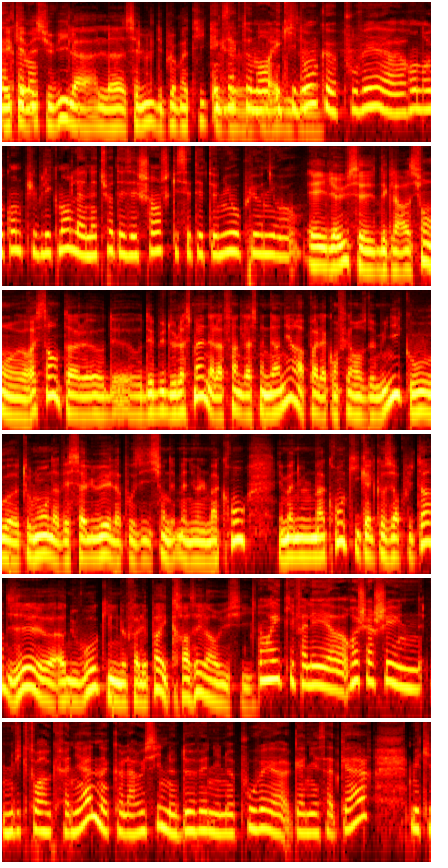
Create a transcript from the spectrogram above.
et qui avait suivi la, la cellule diplomatique. de- Exactement, de et qui donc euh, pouvait euh, rendre compte publiquement de la nature des échanges qui s'étaient tenus au plus haut niveau. Et il y a eu ces déclarations euh, récentes euh, au, dé- au début de la semaine, à la fin de la semaine dernière, après la conférence de Munich, où euh, tout le monde avait salué la position d'Emmanuel Macron. Emmanuel Macron qui, quelques heures plus tard, disait euh, à nouveau qu'il ne fallait pas écraser la Russie. Oui, qu'il fallait euh, rechercher une, victoire ukrainienne, que la Russie ne devait ni ne pouvait euh, gagner cette guerre, mais que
